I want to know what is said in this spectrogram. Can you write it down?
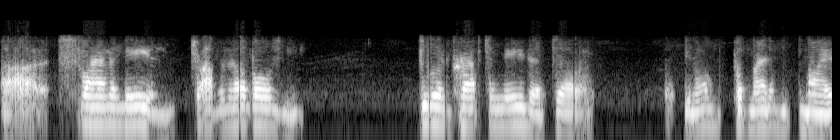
uh, slamming me and dropping elbows and doing crap to me that uh, you know put my my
